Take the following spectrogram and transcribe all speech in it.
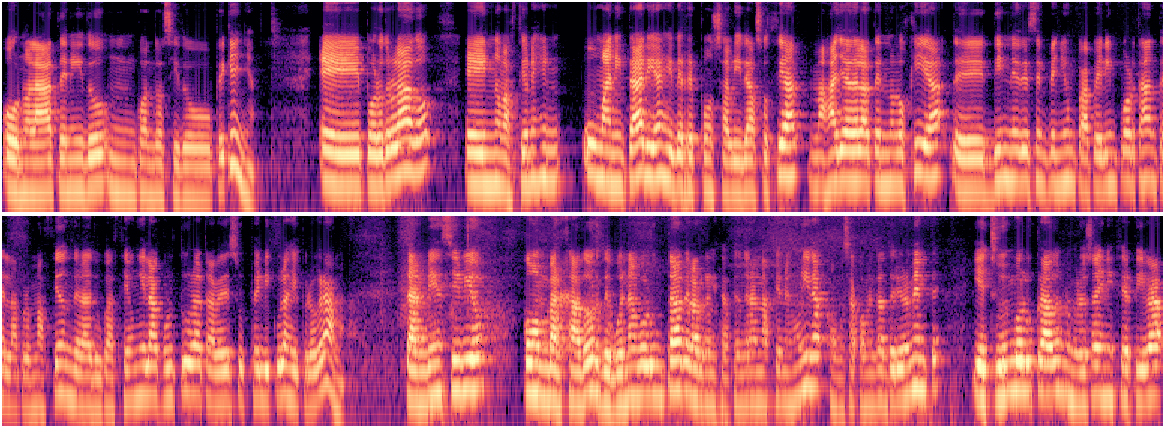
o no la ha tenido mm, cuando ha sido pequeña. Eh, por otro lado, eh, innovaciones humanitarias y de responsabilidad social. Más allá de la tecnología, Disney desempeñó un papel importante en la promoción de la educación y la cultura a través de sus películas y programas. También sirvió como embajador de buena voluntad de la Organización de las Naciones Unidas, como se ha comentado anteriormente, y estuvo involucrado en numerosas iniciativas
